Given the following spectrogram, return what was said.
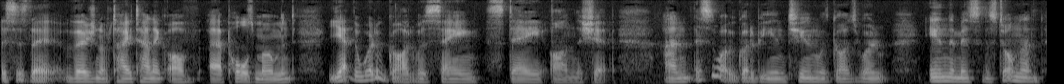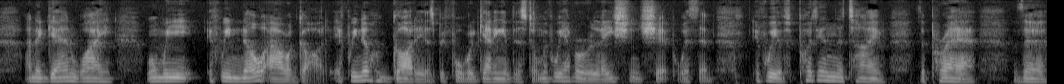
This is the version of Titanic of uh, Paul's moment. Yet the word of God was saying, "Stay on the ship," and this is why we've got to be in tune with God's word in the midst of the storm. And, and again, why when we if we know our God, if we know who God is before we're getting into the storm, if we have a relationship with Him, if we have put in the time, the prayer, the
